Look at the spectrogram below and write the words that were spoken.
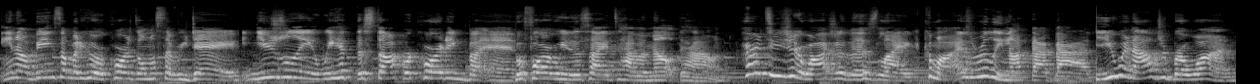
You know, being somebody who records almost every day, usually we hit the stop recording button before we decide to have a meltdown. Her teacher watches this like, come on, it's really not that bad. You in Algebra 1.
